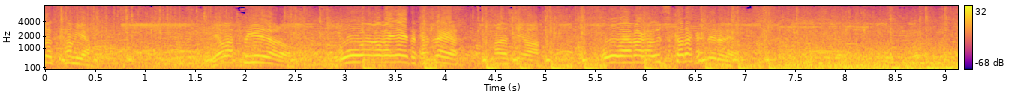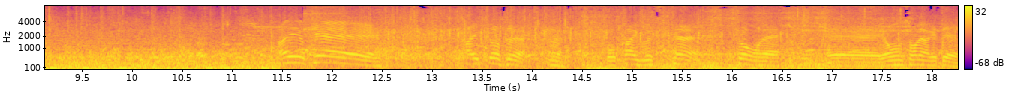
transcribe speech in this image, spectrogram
続神や。やばすぎるやろ。大山がいないと勝てないよ阪神は。大山が打つから勝てるねはいオッケー。はい投手、うん、5回無失点今日もね、えー、4勝目上げて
